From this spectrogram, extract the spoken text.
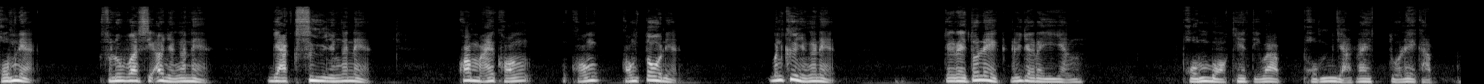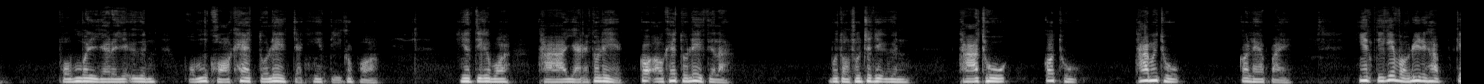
ผมเนี่ยสรุปว่าสิเอาอย่างนั้นแน่อยากซื้ออย่างนั้นแน่ความหมายของของของโตเนี่ย มันคืออย่างนั้นแน่อยากได้ตัวเลขหรืออยากได้อย่าง ผมบอกเฮียตีว่า ผมอยากได้ตัวเลขครับ ผมไม่ได้อยากได้อย่างอื่น ผมขอแค่ตัวเลขจากเฮียตีก็พอเฮียตีก็บอกว่าถ้าอยากได้ตัวเลขก็เอาแค่ตัวเลขเดียวละบ่ต้องสนใจอย่างอื่นถ้าถูกก็ถูก ถ้าไม่ถูกก็แล้วไป เฮียตีแกบอกดีเลยครับ แก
